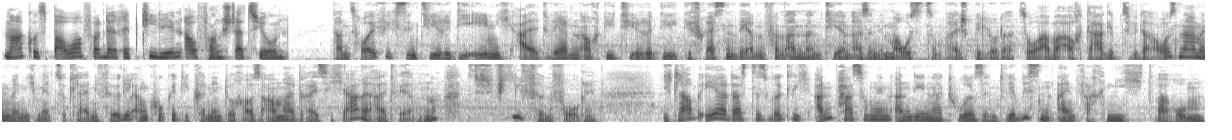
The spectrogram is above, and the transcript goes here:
Markus Bauer von der Reptilienauffangstation. Ganz häufig sind Tiere, die eh nicht alt werden, auch die Tiere, die gefressen werden von anderen Tieren, also eine Maus zum Beispiel oder so. Aber auch da gibt's wieder Ausnahmen. Wenn ich mir jetzt so kleine Vögel angucke, die können durchaus auch mal 30 Jahre alt werden. Ne? Das ist viel für einen Vogel. Ich glaube eher, dass das wirklich Anpassungen an die Natur sind. Wir wissen einfach nicht, warum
